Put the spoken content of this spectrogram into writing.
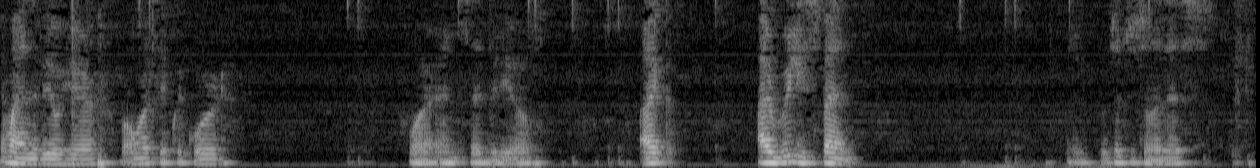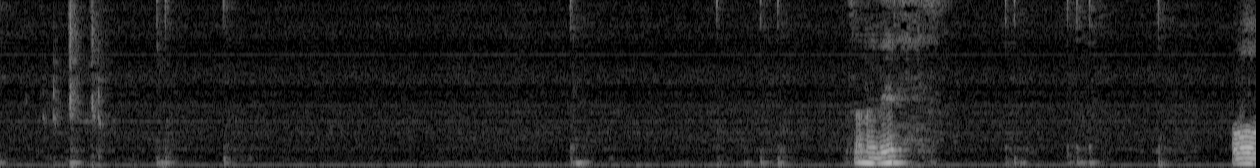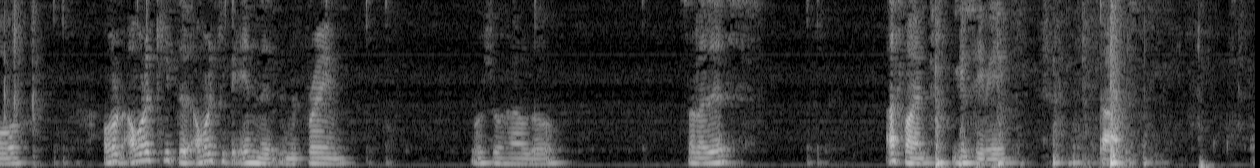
I might end the video here, but I want to say a quick word before I end said video. Like, I really spent. Put some of this. some of this or I want I want to keep the I want to keep it in the in the frame. Not sure how though. Some like this. That's fine. You can see me. Guys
